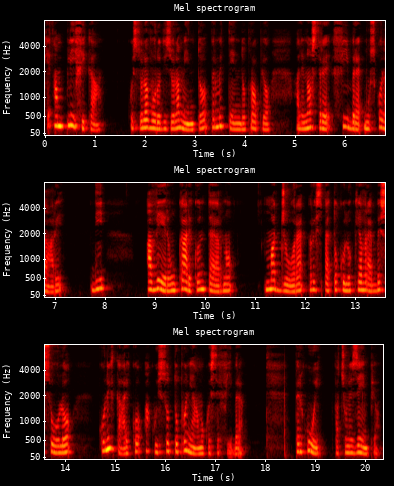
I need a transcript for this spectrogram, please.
che amplifica questo lavoro di isolamento permettendo proprio alle nostre fibre muscolari di avere un carico interno maggiore rispetto a quello che avrebbe solo con il carico a cui sottoponiamo queste fibre. Per cui, faccio un esempio,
